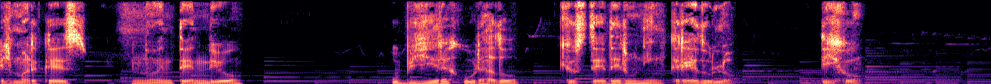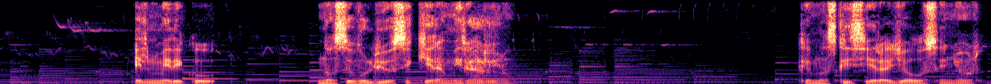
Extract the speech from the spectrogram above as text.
El marqués no entendió. Hubiera jurado que usted era un incrédulo, dijo. El médico no se volvió siquiera a mirarlo. ¿Qué más quisiera yo, señor?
